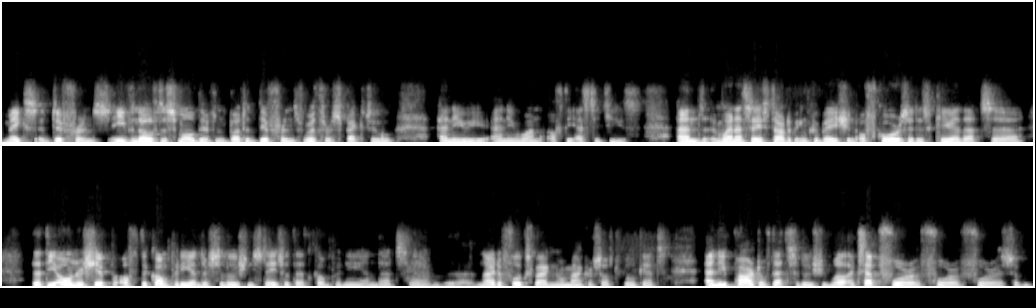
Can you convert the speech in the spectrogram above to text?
makes a difference, even though it's a small difference, but a difference with respect to any any one of the SDGs. And when I say startup incubation, of course, it is clear that uh, that the ownership of the company and the solution stays with that company, and that uh, neither Volkswagen nor Microsoft will get any part of that solution. Well, except for for for some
